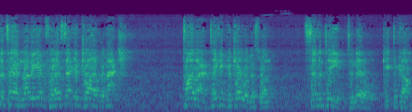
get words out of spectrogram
Number 10 running in for her second try of the match. Thailand taking control of this one. 17 to nil, kick to come.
